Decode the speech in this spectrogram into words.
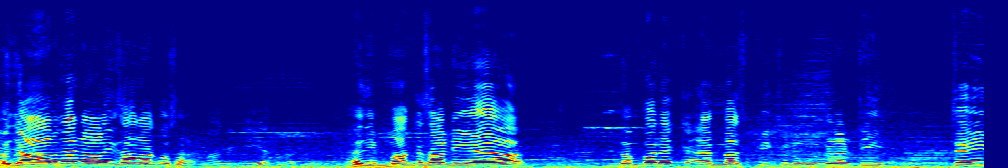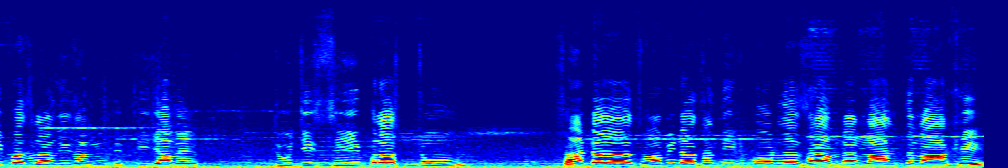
ਪੰਜਾਬ ਦੇ ਨਾਲ ਹੀ ਸਾਰਾ ਕੁਝ ਹੈ ਮੰਗ ਕੀ ਹੈ ਤੁਹਾਡੀ? ਹਾਂਜੀ ਮੰਗ ਸਾਡੀ ਇਹ ਆ ਨੰਬਰ 1 ਐਮਐਸਪੀ ਕਾਨੂੰਨ ਗਰੰਟੀ 23 ਫਸਲਾਂ ਦੀ ਸਾਨੂੰ ਦਿੱਤੀ ਜਾਵੇ। ਦੂਜੀ C+2 ਸਾਡਾ ਸਵਾਮੀਨਾਥਨ ਦੀ ਰਿਪੋਰਟ ਦੇ ਹਿਸਾਬ ਨਾਲ ਲਾਗਤ ਲਾ ਕੇ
